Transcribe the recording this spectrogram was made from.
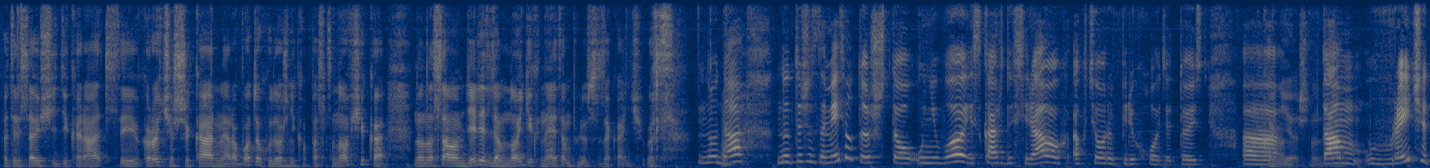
потрясающие декорации. Короче, шикарная работа художника-постановщика, но на самом деле для многих на этом плюсы заканчиваются. Ну да, но ты же заметил то, что у него из каждых сериалов актеры переходят, то есть а, Конечно. да. там в Рейчет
